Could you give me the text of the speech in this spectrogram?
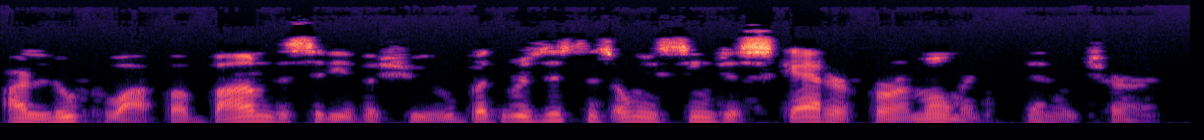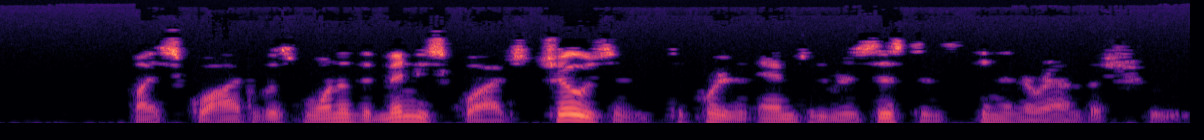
Our Luftwaffe bombed the city of Bacheux, but the resistance only seemed to scatter for a moment, then return. My squad was one of the many squads chosen to put an end to the resistance in and around Bacheux.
